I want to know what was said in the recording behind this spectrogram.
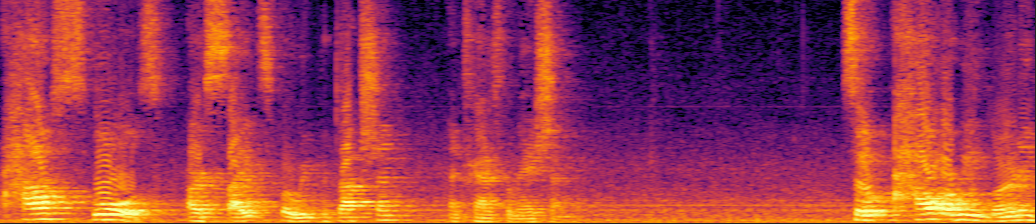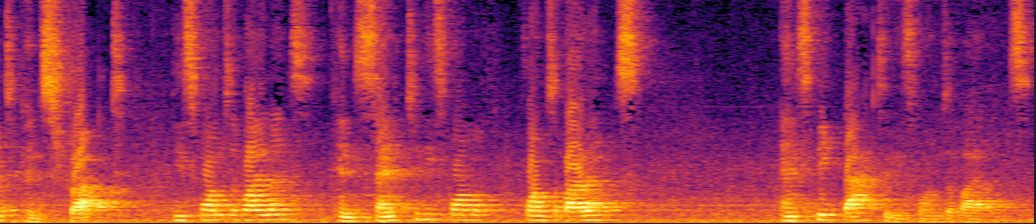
how schools are sites for reproduction and transformation. So how are we learning to construct these forms of violence, consent to these form of, forms of violence, and speak back to these forms of violence?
